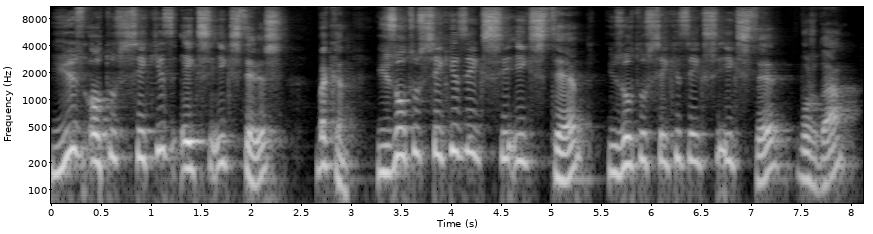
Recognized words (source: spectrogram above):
138 eksi x deriz. Bakın 138 eksi x de 138 eksi x de burada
